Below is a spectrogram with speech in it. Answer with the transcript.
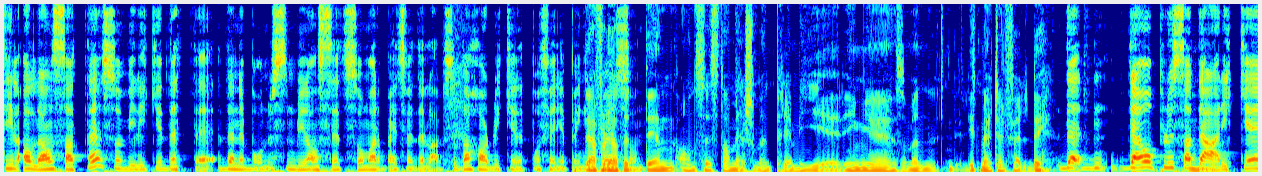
til alle ansatte, så vil ikke dette, denne bonusen bli ansett som arbeidsvederlag. Så da har du ikke rett på feriepenger. Det er fordi at sånn. den anses da mer som en premiering, eh, som en litt mer tilfeldig? Det, det er pluss at det er ikke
